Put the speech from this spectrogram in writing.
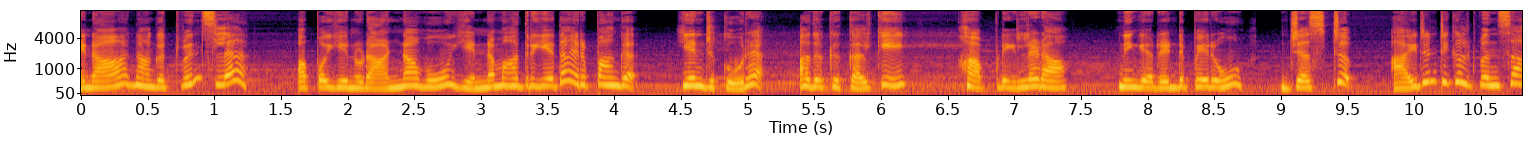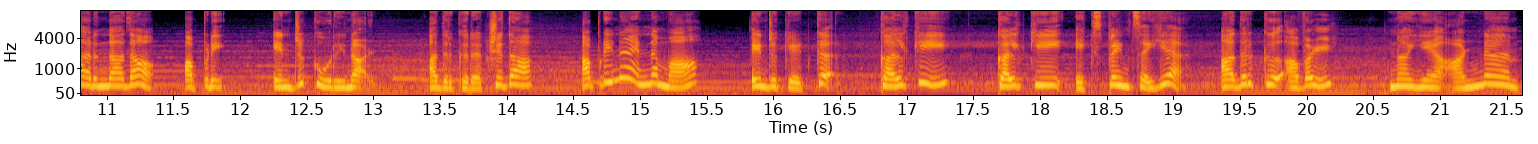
ஏன்னா நாங்க ட்வின்ஸ்ல அப்போ என்னோட அண்ணாவும் என்ன மாதிரியே தான் இருப்பாங்க என்று கூற அதற்கு கல்கி அப்படி இல்லடா. நீங்க ரெண்டு பேரும் ஜஸ்ட் ஐடென்டிக்கல் ட்வின்ஸா இருந்தாதான் அப்படி என்று கூறினாள். அதற்கு ரக்ஷிதா அப்படின்னா என்னம்மா? என்று கேட்க கல்கி கல்கி எக்ஸ்பிளைன் செய்ய. அதற்கு அவள் நான் என் அண்ணன்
